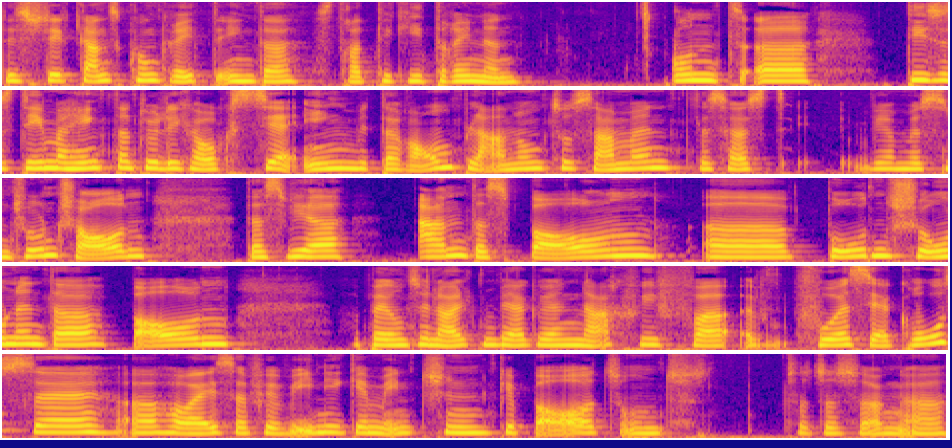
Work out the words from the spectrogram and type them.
Das steht ganz konkret in der Strategie drinnen. Und dieses Thema hängt natürlich auch sehr eng mit der Raumplanung zusammen. Das heißt, wir müssen schon schauen, dass wir anders bauen, äh, bodenschonender bauen. Bei uns in Altenberg werden nach wie vor sehr große äh, Häuser für wenige Menschen gebaut und sozusagen äh,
